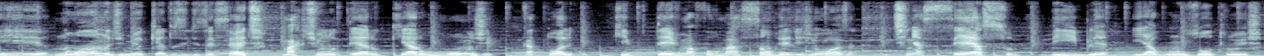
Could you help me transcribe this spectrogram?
E no ano de 1517, Martinho Lutero, que era um monge católico que teve uma formação religiosa, que tinha acesso à Bíblia e alguns outros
